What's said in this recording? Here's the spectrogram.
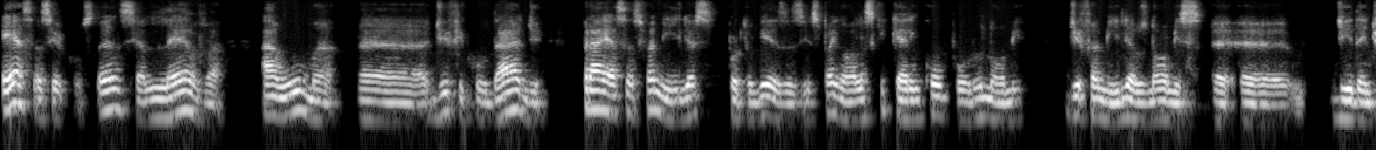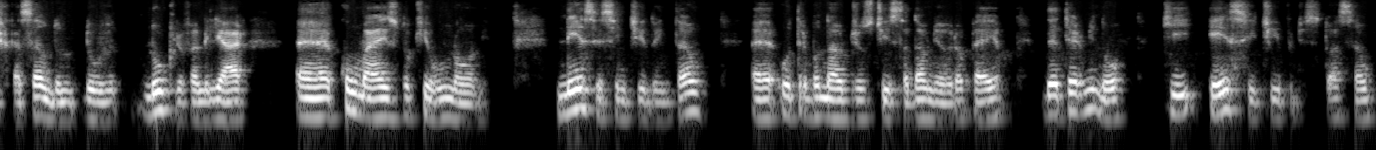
Essa circunstância leva a uma uh, dificuldade para essas famílias portuguesas e espanholas que querem compor o nome de família, os nomes uh, uh, de identificação do, do núcleo familiar com mais do que um nome. Nesse sentido, então, o Tribunal de Justiça da União Europeia determinou que esse tipo de situação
